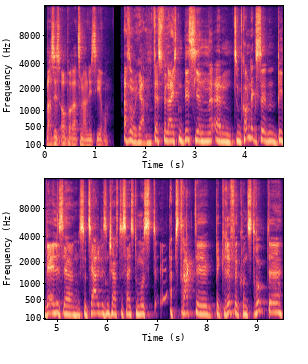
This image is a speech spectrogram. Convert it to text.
Was ist Operationalisierung? Also ja, das vielleicht ein bisschen ähm, zum Kontext. Ähm, BWL ist ja eine Sozialwissenschaft, das heißt, du musst abstrakte Begriffe, Konstrukte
